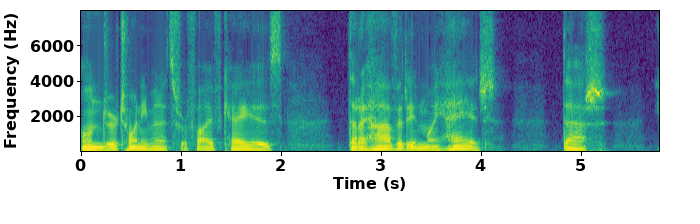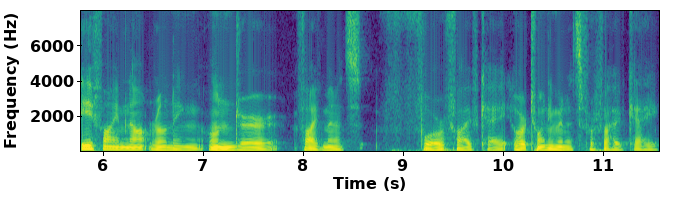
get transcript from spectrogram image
under 20 minutes for 5k is that I have it in my head that if I'm not running under 5 minutes for 5k or 20 minutes for 5k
